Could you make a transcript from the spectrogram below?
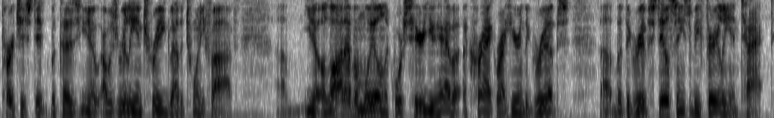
purchased it because, you know, I was really intrigued by the 25. Um, you know, a lot of them will, and of course here you have a, a crack right here in the grips, uh, but the grip still seems to be fairly intact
